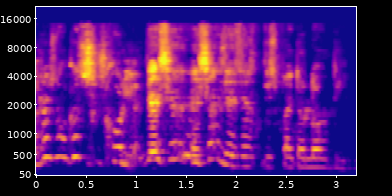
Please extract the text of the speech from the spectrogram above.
Γράψτε μου κάτω στα σχόλια. Δεν σε- Εσάς δεν σας της πάει το loading.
